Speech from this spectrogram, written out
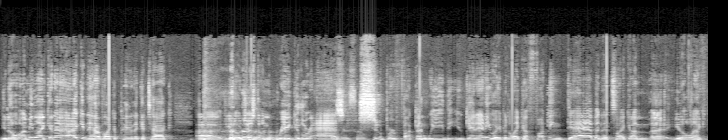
You know, I mean, like, and I, I can have like a panic attack. Uh, you know, just on regular ass super fucking weed that you get anyway, but like a fucking dab, and it's like I'm, uh, you know, like,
